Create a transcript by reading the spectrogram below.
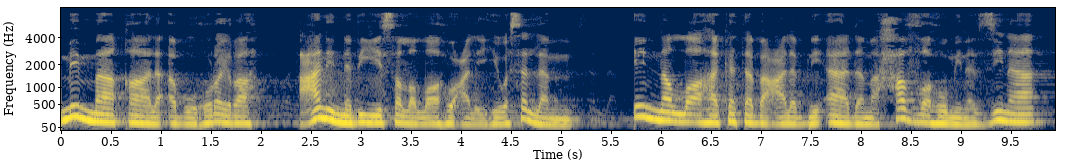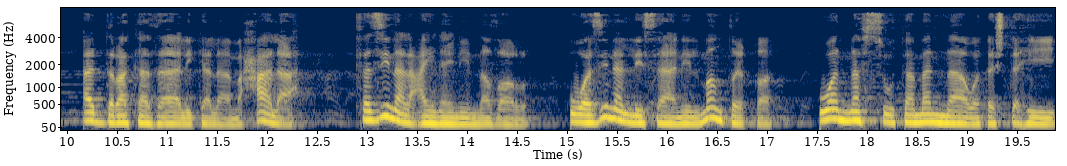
مما قال أبو هريرة عن النبي صلى الله عليه وسلم. إن الله كتب على ابن آدم حظه من الزنا أدرك ذلك لا محالة. فزنا العينين النظر وزنا اللسان المنطق والنفس تمنى وتشتهي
